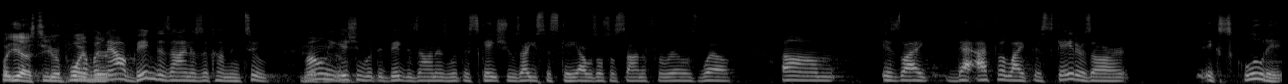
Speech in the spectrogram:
But yes, to your point. No, but now big designers are coming too. My only issue with the big designers with the skate shoes, I used to skate. I was also signing to Pharrell as well. Um, is like that. I feel like the skaters are excluded.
